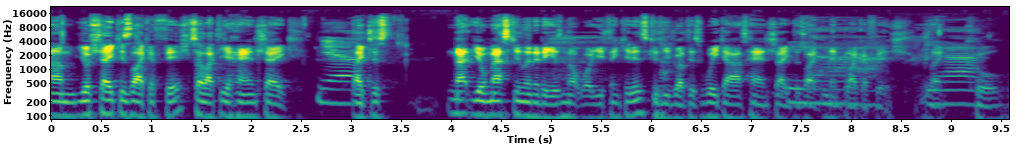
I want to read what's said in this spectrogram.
um, your shake is like a fish. So like your handshake, Yeah. like just ma- your masculinity is not what you think it is because you've got this weak ass handshake that's like limp like a Yeah. fish. Like Yeah. cool.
